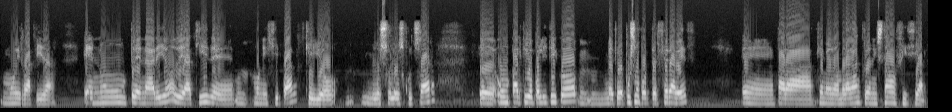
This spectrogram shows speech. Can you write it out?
muy rápida. En un plenario de aquí, de municipal, que yo lo suelo escuchar, eh, un partido político me propuso por tercera vez eh, para que me nombraran cronista oficial.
